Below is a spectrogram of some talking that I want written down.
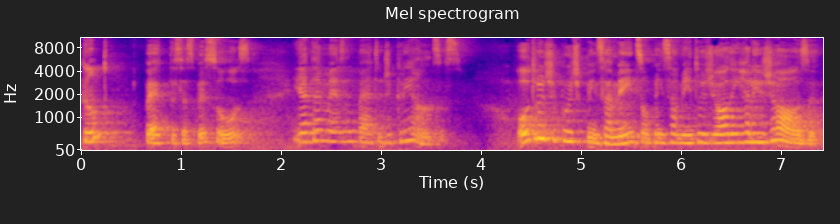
tanto perto dessas pessoas e até mesmo perto de crianças. Outro tipo de pensamento são pensamentos de ordem religiosa,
